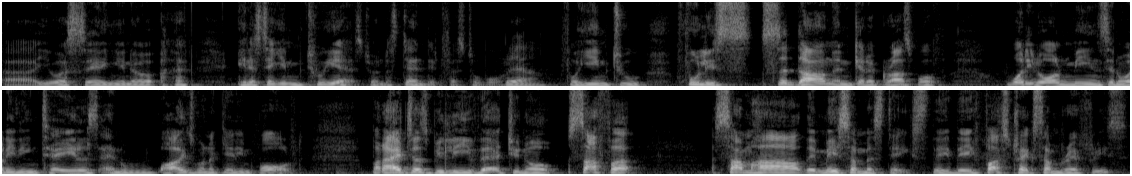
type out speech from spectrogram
Uh, he was saying, you know, it has taken him two years to understand it, first of all. Yeah. For him to fully s- sit down and get a grasp of what it all means and what it entails and how he's going to get involved. But I just believe that, you know, Safa, somehow they made some mistakes. They, they fast track some referees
